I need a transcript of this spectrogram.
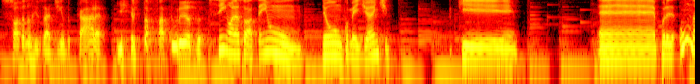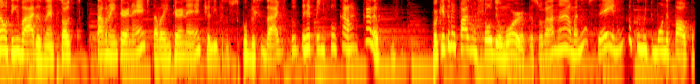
só dando risadinha do cara, e ele tá faturando. Sim, olha só, tem um, tem um comediante que. É, por exemplo, um não, tem vários, né? O pessoal tava na internet, tava na internet ali fazendo suas publicidades, tudo, de repente falou: cara, cara, por que você não faz um show de humor? A pessoa vai lá, não, mas não sei, nunca fui muito bom de palco.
